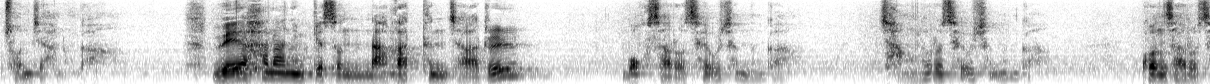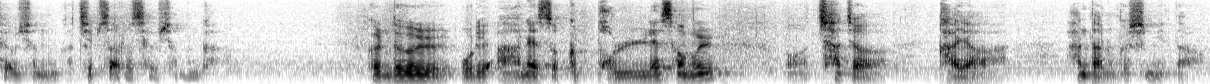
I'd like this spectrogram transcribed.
존재하는가? 왜 하나님께서 나 같은 자를 목사로 세우셨는가? 장로로 세우셨는가? 권사로 세우셨는가? 집사로 세우셨는가? 그걸 늘 우리 안에서 그 본래성을 어, 찾아가야 한다는 것입니다.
